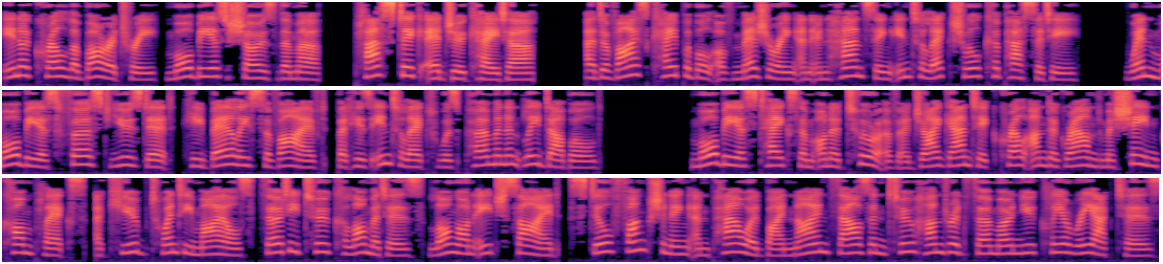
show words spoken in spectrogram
In a Krell laboratory, Morbius shows them a plastic educator a device capable of measuring and enhancing intellectual capacity. When Morbius first used it, he barely survived, but his intellect was permanently doubled. Morbius takes them on a tour of a gigantic Krell underground machine complex, a cube 20 miles 32 kilometers long on each side, still functioning and powered by 9,200 thermonuclear reactors.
